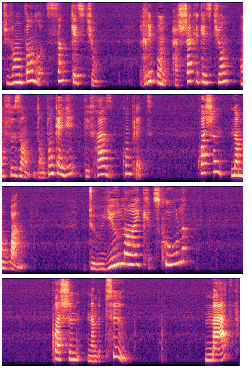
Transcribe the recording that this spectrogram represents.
Tu vas entendre cinq questions. Réponds à chaque question en faisant dans ton cahier des phrases complètes. Question number one. Do you like school? Question number two. Math,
